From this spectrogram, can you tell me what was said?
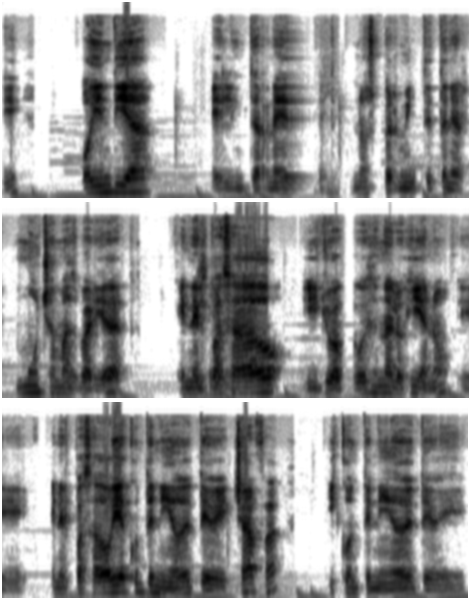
¿sí? Hoy en día el Internet nos permite tener mucha más variedad. En el Sí. pasado, y yo hago esa analogía, ¿no? Eh, en el pasado había contenido de TV chafa y contenido de TV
